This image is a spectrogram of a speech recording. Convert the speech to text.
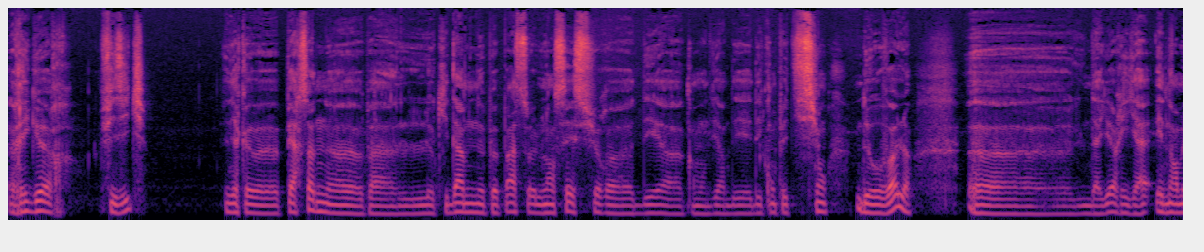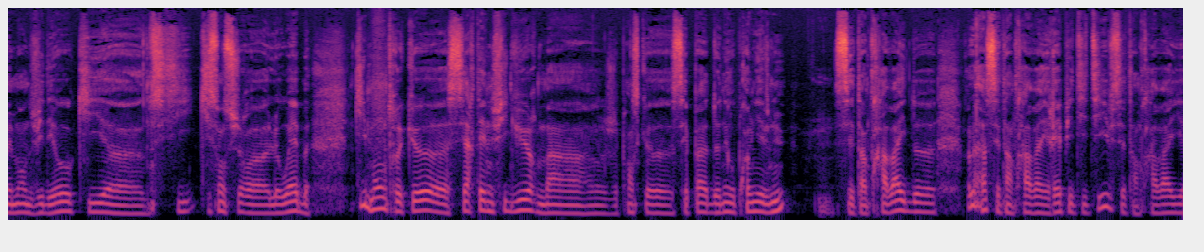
rigueur physique. C'est-à-dire que personne, euh, bah, le Kidam ne peut pas se lancer sur euh, des, comment dire, des, compétitions de haut vol. D'ailleurs, il y a énormément de vidéos qui, qui sont sur le web qui montrent que certaines figures, ben, je pense que c'est pas donné au premier venu. C'est un travail voilà, un travail répétitif, c'est un travail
